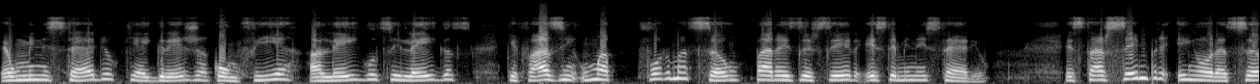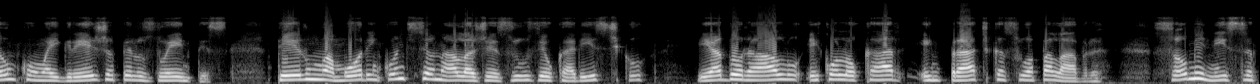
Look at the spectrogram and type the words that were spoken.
É um ministério que a Igreja confia a leigos e leigas que fazem uma formação para exercer este ministério. Estar sempre em oração com a Igreja pelos doentes, ter um amor incondicional a Jesus Eucarístico e adorá-lo e colocar em prática Sua palavra. Sou ministra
